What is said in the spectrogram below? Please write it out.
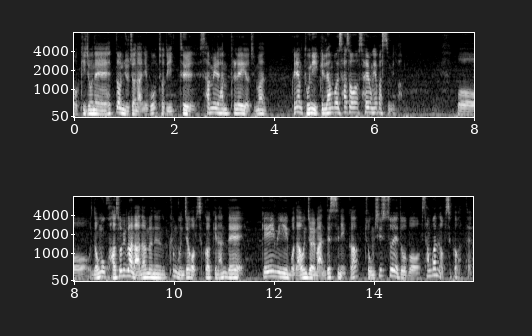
뭐 기존에 했던 유저는 아니고 저도 이틀, 3일 한 플레이어지만 그냥 돈이 있길래 한번 사서 사용해 봤습니다. 뭐 너무 과소비만 안 하면은 큰 문제가 없을 것 같긴 한데 게임이 뭐 나온 지 얼마 안 됐으니까 조금 실수해도 뭐 상관은 없을 것 같아요.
